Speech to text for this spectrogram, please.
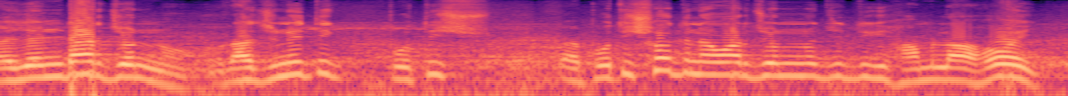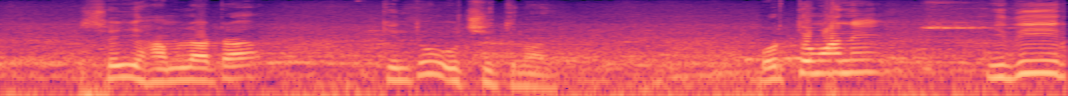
এজেন্ডার জন্য, রাজনৈতিক প্রতিশ- প্রতিশোধ নেওয়ার জন্য যদি হামলা হয়, সেই হামলাটা কিন্তু উচিত নয়। বর্তমানে ইদির,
